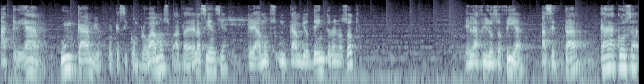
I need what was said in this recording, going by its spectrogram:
a crear un cambio, porque si comprobamos a través de la ciencia, creamos un cambio dentro de nosotros. En la filosofía, aceptar cada cosa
